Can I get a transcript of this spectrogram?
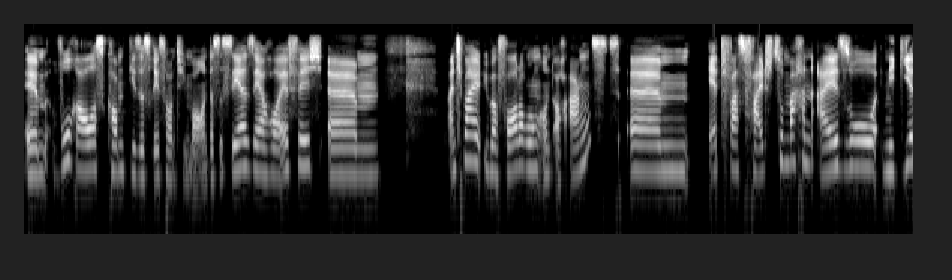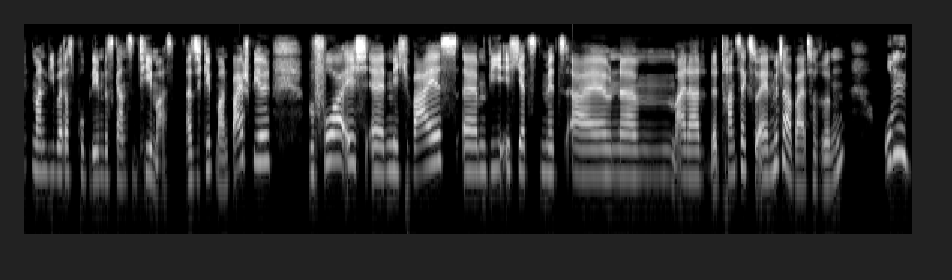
Ähm, woraus kommt dieses Ressentiment? Und das ist sehr, sehr häufig ähm, manchmal Überforderung und auch Angst, ähm, etwas falsch zu machen, also negiert man lieber das Problem des ganzen Themas. Also ich gebe mal ein Beispiel. Bevor ich äh, nicht weiß, ähm, wie ich jetzt mit einem, einer transsexuellen Mitarbeiterin um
